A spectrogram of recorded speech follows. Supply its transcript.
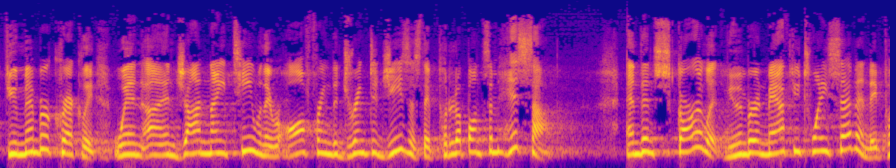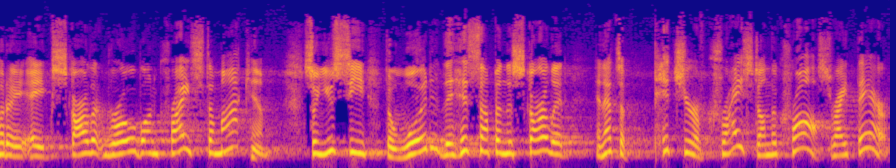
If you remember correctly, when uh, in John 19, when they were offering the drink to Jesus, they put it up on some hyssop. And then scarlet. You remember in Matthew 27, they put a, a, scarlet robe on Christ to mock him. So you see the wood, the hyssop, and the scarlet, and that's a picture of Christ on the cross right there.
